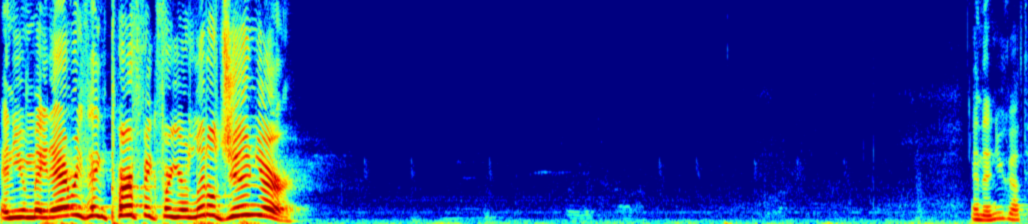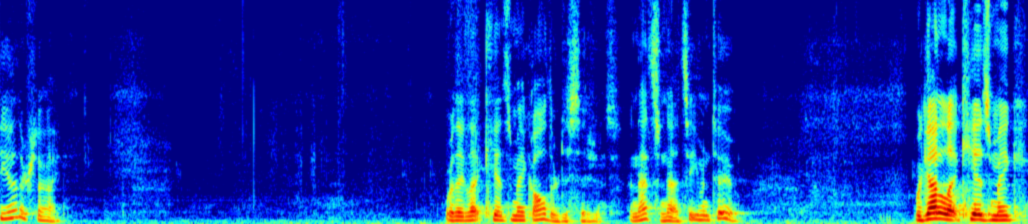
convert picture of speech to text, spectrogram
and you've made everything perfect for your little junior. And then you got the other side where they let kids make all their decisions. And that's nuts, even too. We got to let kids make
